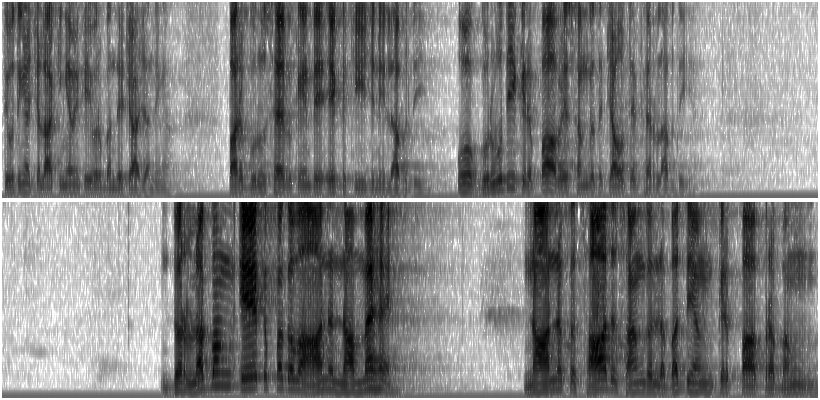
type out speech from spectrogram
ਤੇ ਉਹਦੀਆਂ ਚਲਾਕੀਆਂ ਵੀ ਕਈ ਵਾਰ ਬੰਦੇ ਚ ਆ ਜਾਂਦੀਆਂ। ਪਰ ਗੁਰੂ ਸਾਹਿਬ ਕਹਿੰਦੇ, ਇੱਕ ਚੀਜ਼ ਨਹੀਂ ਲੱਭਦੀ। ਉਹ ਗੁਰੂ ਦੀ ਕਿਰਪਾ ਹੋਵੇ, ਸੰਗਤ ਚਾਹੋ ਤੇ ਫਿਰ ਲੱਭਦੀ ਹੈ। ਦੁਰਲਭੰ ਏਕ ਭਗਵਾਨ ਨਾਮਹਿ, ਨਾਨਕ ਸਾਧ ਸੰਗ ਲਬਧਯੰ ਕਿਰਪਾ ਪ੍ਰਭੰ।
